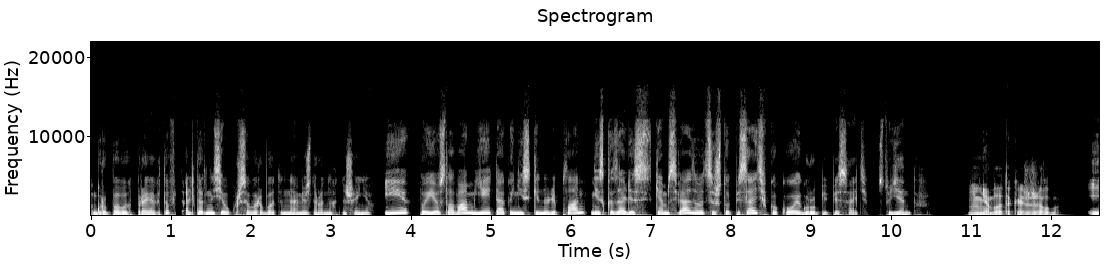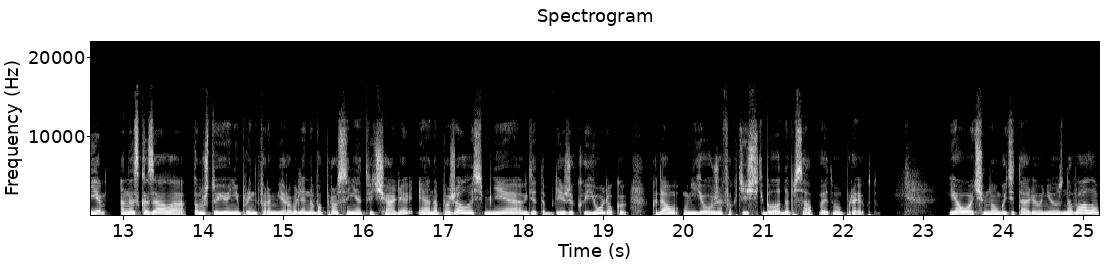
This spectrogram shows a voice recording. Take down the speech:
групповых проектов, альтернатива курсовой работы на международных отношениях. И, по ее словам, ей так и не скинули план, не сказали, с кем связываться, что писать, в какой группе писать студентов. У меня была такая же жалоба. И она сказала о том, что ее не проинформировали, на вопросы не отвечали, и она пожаловалась мне где-то ближе к июлю, когда у нее уже фактически была допса по этому проекту. Я очень много деталей у нее узнавала.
